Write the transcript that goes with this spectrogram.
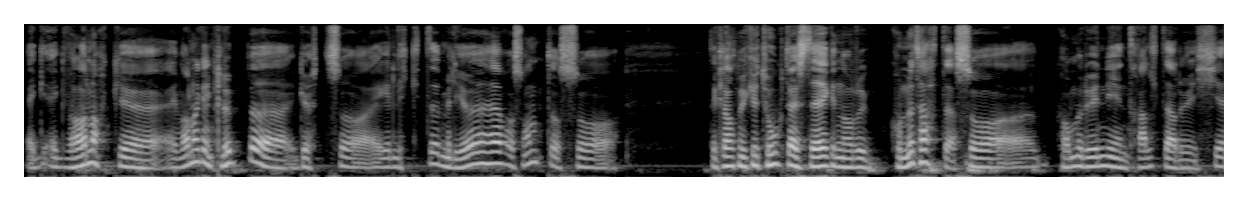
jeg, jeg, var nok, jeg, var nok, en klubbgutt, så jeg likte miljøet her og sånt. Og så Det er klart du ikke tok det stegene når du kunne tatt det, så kommer du inn i en tralt der du ikke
